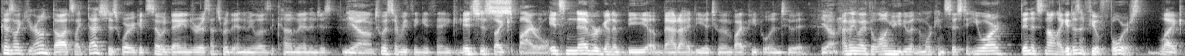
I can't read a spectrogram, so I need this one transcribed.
Because like your own thoughts, like that's just where it gets so dangerous. That's where the enemy loves to come in and just yeah. twist everything you think. It's just like spiral. it's never gonna be a bad idea to invite people into it. yeah, I think like the longer you do it, and the more consistent you are, then it's not like it doesn't feel forced. Like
